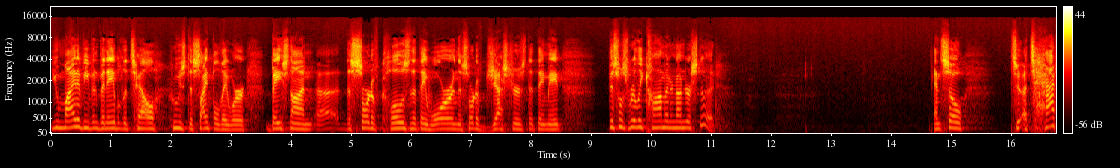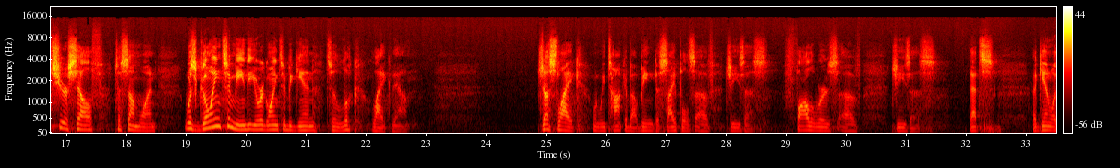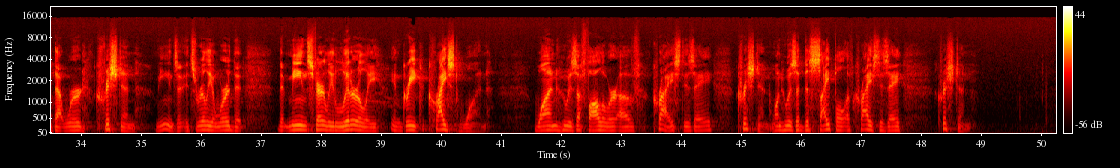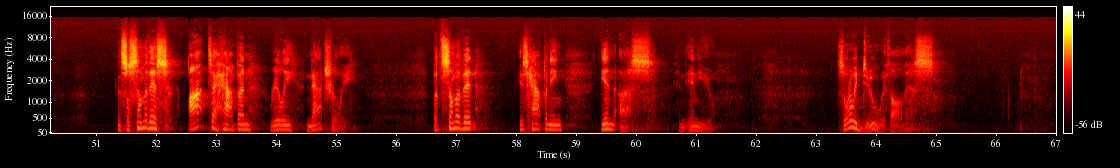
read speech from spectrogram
You might have even been able to tell whose disciple they were based on uh, the sort of clothes that they wore and the sort of gestures that they made. This was really common and understood. And so to attach yourself to someone was going to mean that you were going to begin to look like them. Just like when we talk about being disciples of Jesus followers of Jesus. That's, again, what that word Christian means. It's really a word that, that means fairly literally in Greek, Christ one. One who is a follower of Christ is a Christian. One who is a disciple of Christ is a Christian. And so some of this ought to happen really naturally. But some of it is happening in us and in you. So, what do we do with all this?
